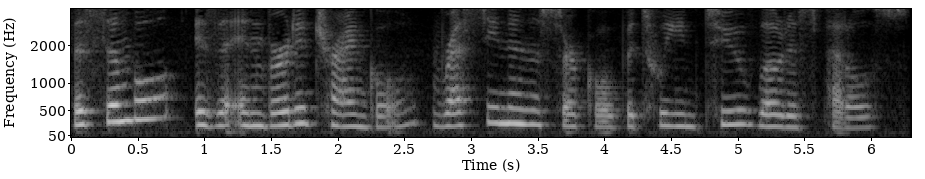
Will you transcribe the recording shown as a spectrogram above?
The symbol is an inverted triangle resting in a circle between two lotus petals.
